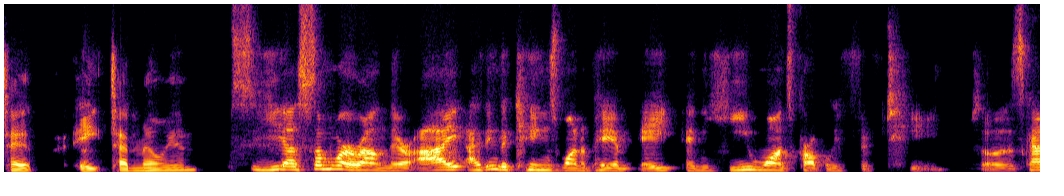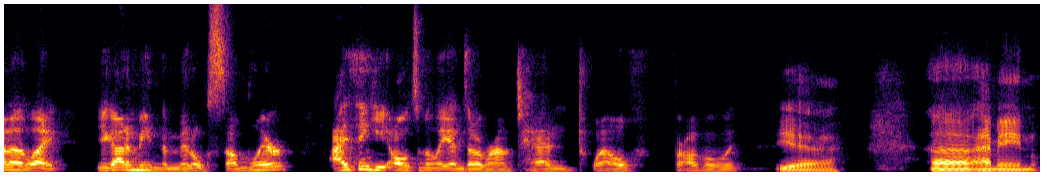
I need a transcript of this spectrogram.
10, 8, 10 million? Yeah, somewhere around there. I, I think the Kings want to pay him eight and he wants probably 15. So it's kind of like you got to meet in the middle somewhere. I think he ultimately ends up around 10, 12, probably. Yeah. Uh, I mean,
